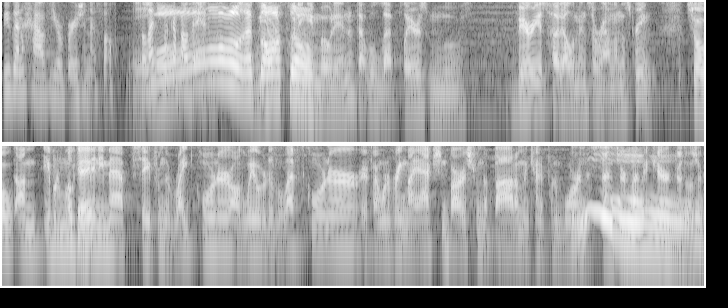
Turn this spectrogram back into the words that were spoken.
We're gonna have your version as well. So let's talk about the edit mode. Oh, that's we Are putting a awesome. mode in that will let players move various HUD elements around on the screen. So I'm able to move Okay. the mini map, say from the right corner all the way over to the left corner. Or if I want to bring my action bars from the bottom and kind of put them more in the center by my character, those are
